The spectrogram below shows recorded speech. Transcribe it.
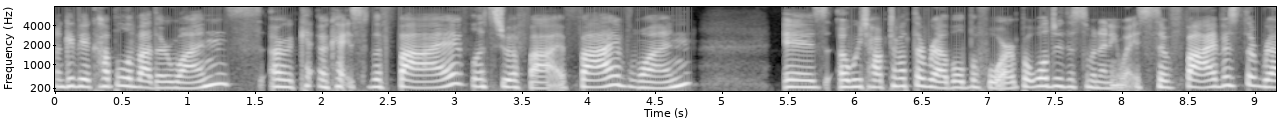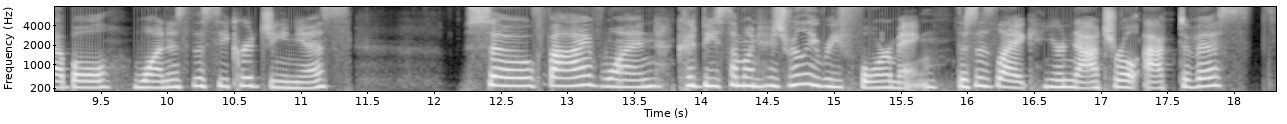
I'll give you a couple of other ones. Okay, okay so the five, let's do a five. Five, one is, oh, we talked about the rebel before, but we'll do this one anyway. So, five is the rebel, one is the secret genius, so, 5 1 could be someone who's really reforming. This is like your natural activists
